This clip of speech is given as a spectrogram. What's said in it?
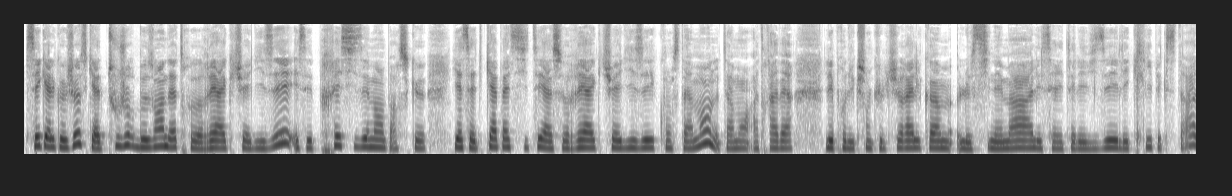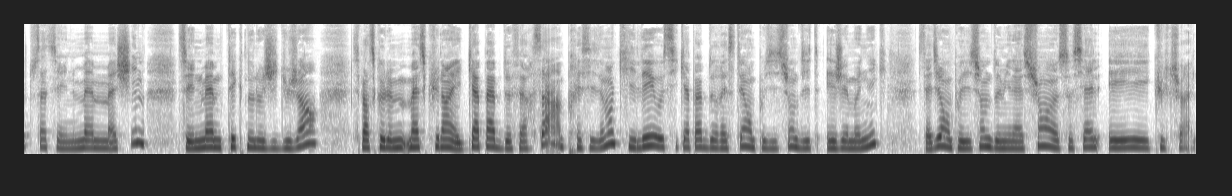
c'est quelque chose qui a toujours besoin d'être réactualisé et c'est précisément parce que il y a cette capacité à se réactualiser constamment, notamment à travers les productions culturelles comme le cinéma, les séries télévisées, les clips, etc. Tout ça, c'est une même machine c'est une même technologie du genre. C'est parce que le masculin est capable de faire ça, précisément, qu'il est aussi capable de rester en position dite hégémonique, c'est-à-dire en position de domination euh, sociale et culturelle.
